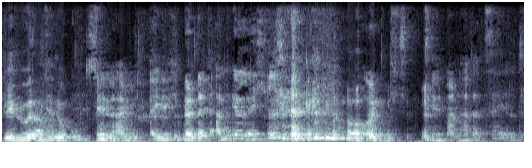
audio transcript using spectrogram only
Wir hören einfach nur gut zu. Den eigentlich eigentlich nur nett angelächelt. Und Tillmann hat erzählt.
